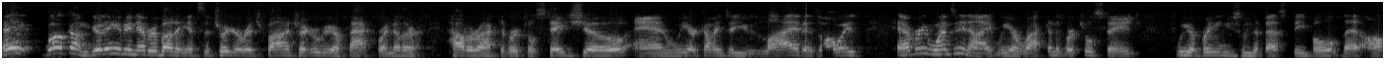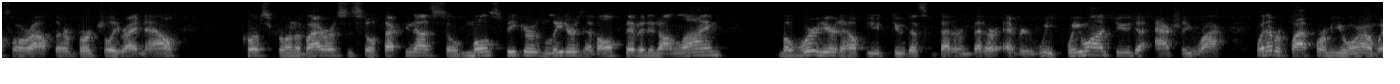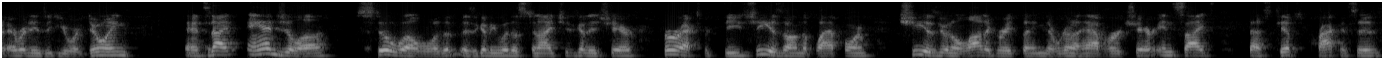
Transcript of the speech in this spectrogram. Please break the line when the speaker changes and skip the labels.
Hey, welcome. Good evening, everybody. It's the Trigger Rich Bond Trigger. We are back for another How to Rock the Virtual Stage show, and we are coming to you live as always every Wednesday night. We are rocking the virtual stage. We are bringing you some of the best people that also are out there virtually right now. Of course, coronavirus is still affecting us, so most speakers, leaders have all pivoted online, but we're here to help you do this better and better every week. We want you to actually rock whatever platform you are on, whatever it is that you are doing. And tonight, Angela Stillwell with it, is going to be with us tonight. She's going to share her expertise. She is on the platform. She is doing a lot of great things, and we're going to have her share insights, best tips, practices.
